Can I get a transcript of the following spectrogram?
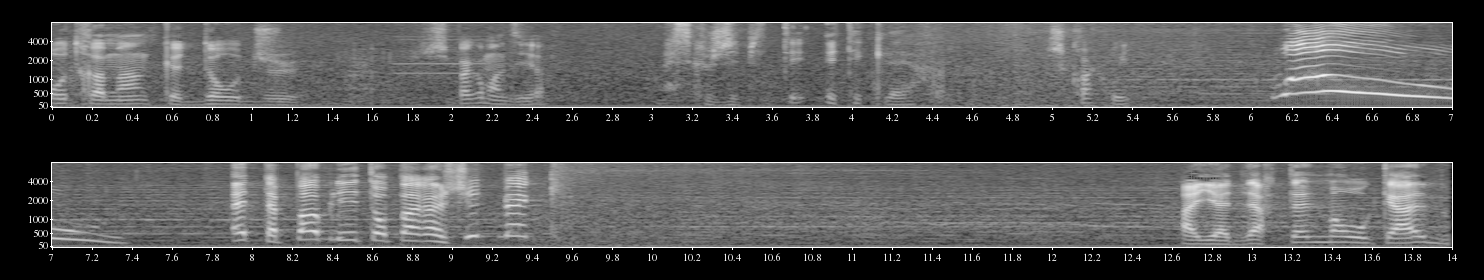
autrement que d'autres jeux. Je sais pas comment dire. Est-ce que j'ai été clair Je crois que oui. Wow Eh, t'as pas oublié ton parachute, mec? Ah, il y a de l'air tellement au calme.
